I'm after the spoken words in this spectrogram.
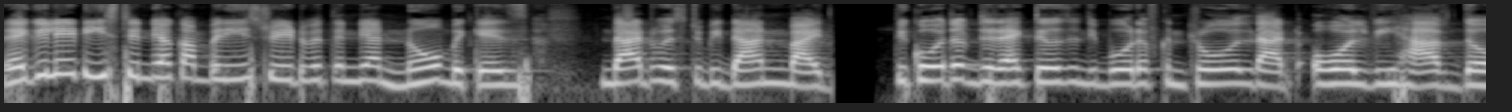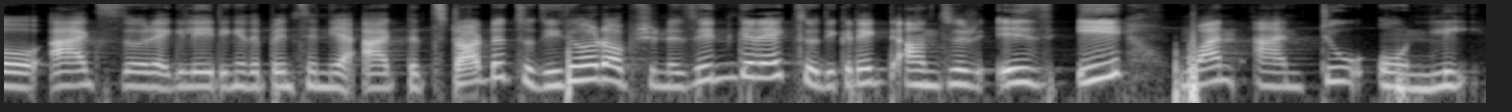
regulate East India Company's trade with India no because that was to be done by the Court of Directors and the Board of Control that all we have the acts, the regulating and the Pitt's India Act that started. So the third option is incorrect. So the correct answer is A, 1 and 2 only.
